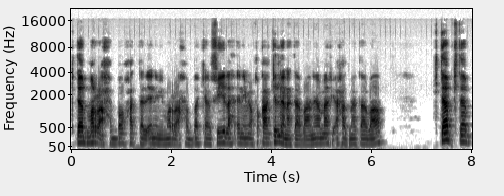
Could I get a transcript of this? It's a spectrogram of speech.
كتاب مرة أحبه وحتى الأنمي مرة أحبه. كان في له أنمي أتوقع كلنا تابعناه ما في أحد ما تابعه. كتاب كتاب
